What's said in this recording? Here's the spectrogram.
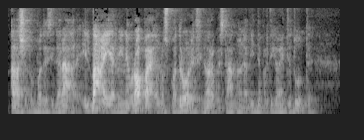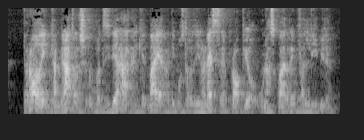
ha lasciato un po' desiderare. Il Bayern in Europa è uno squadrone, finora quest'anno le ha vinte praticamente tutte. Però in campionato ha lasciato un po' desiderare, anche il Bayern ha dimostrato di non essere proprio una squadra infallibile.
